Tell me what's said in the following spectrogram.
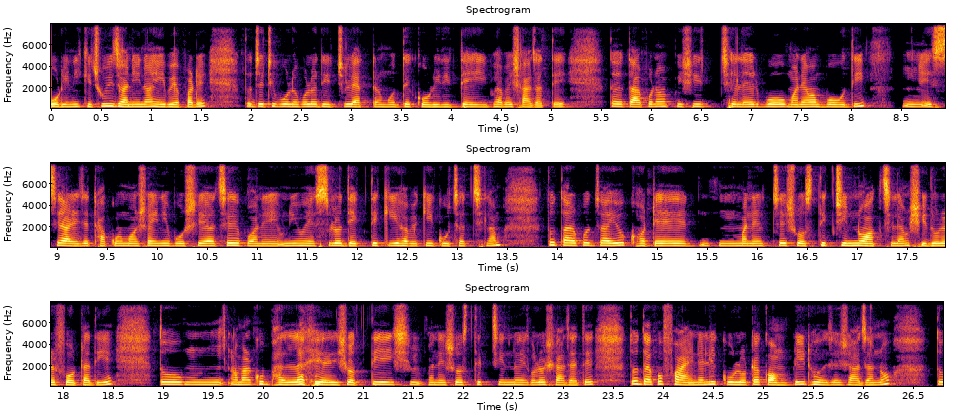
করিনি, কিছুই জানি না এই ব্যাপারে। তো জেঠি বলে বলে দিচ্ছিল একটার মধ্যে করি দিতে, এইভাবে সাজাতে। তাই তারপর আমার পিসির ছেলের বউ মানে আমার বৌদি এসছে। আর এই যে ঠাকুর মশাই নিয়ে বসে আছে মানে উনিও এসেছিল। দেখতে কী হবে, কী গুছাচ্ছিলাম। তো তারপর যাই হোক ঘটে মানে হচ্ছে স্বস্তিক চিহ্ন আঁকছিলাম সিঁদুরের ফোঁটা দিয়ে। তো আমার খুব ভালো লাগে সত্যি এই মানে স্বস্তিক চিহ্ন এগুলো সাজাতে। তো দেখো ফাইনালি কুলোটা কমপ্লিট হয়েছে সাজানো। তো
